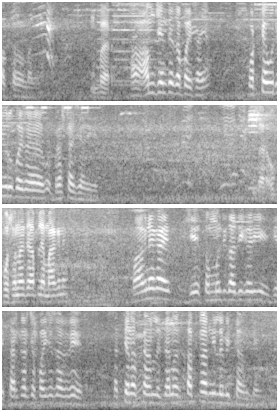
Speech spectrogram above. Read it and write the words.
पत्करावा लागला. बरं. हा आम जनतेचा पैसा आहे. कोट्यवधी रुपयाचा भ्रष्टाचार आहे. बरं उपोषणाच्या आपल्या मागण्या? मागण्या काय? जे संबंधित अधिकारी जे सरकारच्या पैशाचा हे सत्यानाश करायला त्यांना तत्काळ निलंबित करण्यात येईल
